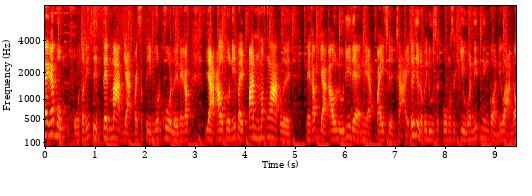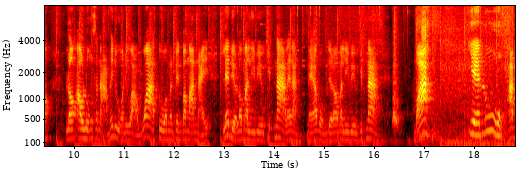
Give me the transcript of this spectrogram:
นะครับผมโอ้โหตอนนี้ตื่นเต้นมากอยากไปสตรีมโคตรเลยนะครับอยากเอาตัวนี้ไปปั้นมากๆเลยนะครับอยากเอาลูดี้แดงเนี่ยไปเฉิดฉายเอ้ยเดี๋ยวเราไปดูสกงสกิลกันนิดนึงก่อนดีกว่าเนาะลองเอาลงสนามให้ดูก่อนดีกว่า ว่าตัวมันเป็นประมาณไหน แล้วเดี๋ยวเรามารีวิวคลิปหน้าแล้วกันนะครับผมเดี๋ยวเรามารีวิวคลิปหน้ามาเย็นลูหกพัน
